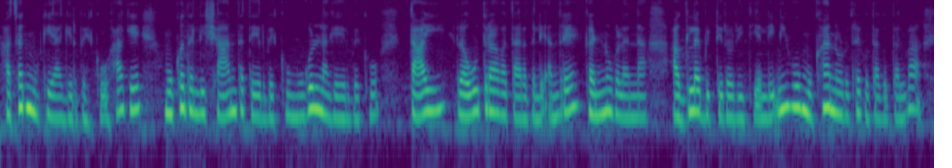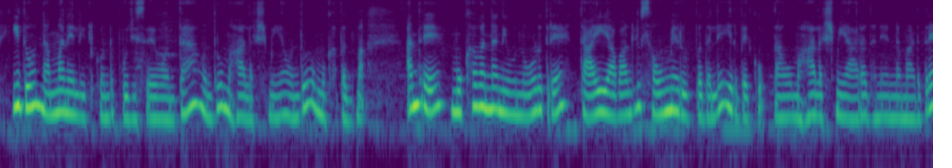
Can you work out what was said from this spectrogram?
ಹಸನ್ಮುಖಿಯಾಗಿರಬೇಕು, ಹಾಗೆ ಮುಖದಲ್ಲಿ ಶಾಂತತೆ ಇರಬೇಕು ಮುಗುಳ್ನಗೆ ಇರಬೇಕು. ತಾಯಿ ರೌದ್ರಾವತಾರದಲ್ಲಿ ಅಂದರೆ ಕಣ್ಣುಗಳನ್ನು ಅಗಲ ಬಿಟ್ಟಿರೋ ರೀತಿಯಲ್ಲಿ ನೀವು ಮುಖ ನೋಡಿದ್ರೆ ಗೊತ್ತಾಗುತ್ತಲ್ವಾ? ಇದು ನಮ್ಮನೇಲಿ ಇಟ್ಕೊಂಡು ಪೂಜಿಸುವಂತಹ ಒಂದು ಮಹಾಲಕ್ಷ್ಮಿಯ ಒಂದು ಮುಖಪದ್ಮ. ಅಂದರೆ ಮುಖವನ್ನು ನೀವು ನೋಡಿದ್ರೆ ತಾಯಿ ಯಾವಾಗಲೂ ಸೌಮ್ಯ ರೂಪದಲ್ಲೇ ಇರಬೇಕು. ನಾವು ಮಹಾಲಕ್ಷ್ಮಿಯ ಆರಾಧನೆಯನ್ನು ಮಾಡಿದ್ರೆ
